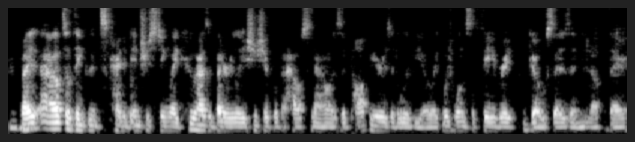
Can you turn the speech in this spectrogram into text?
mm-hmm. but I, I also think it's kind of interesting. Like, who has a better relationship with the house now? Is it Poppy or is it Olivia? Like, which one's the favorite ghost that has ended up there?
